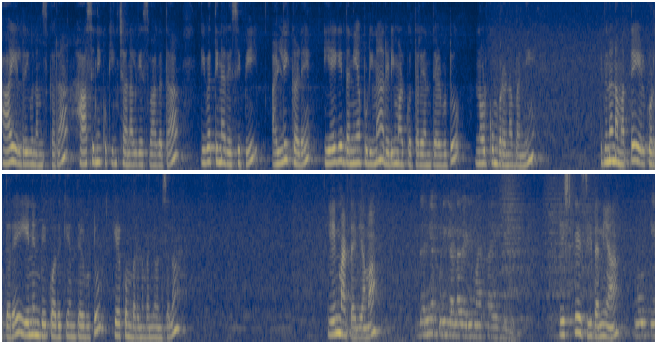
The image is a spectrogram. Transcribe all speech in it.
ಹಾಯ್ ಎಲ್ರಿಗೂ ನಮಸ್ಕಾರ. ಹಾಸಿನಿ ಕುಕಿಂಗ್ ಚಾನಲ್ಗೆ ಸ್ವಾಗತ. ಇವತ್ತಿನ ರೆಸಿಪಿ ಹಳ್ಳಿ ಕಡೆ ಹೇಗೆ ಧನಿಯಾ ಪುಡಿನ ರೆಡಿ ಮಾಡ್ಕೋತಾರೆ ಅಂತ ಹೇಳ್ಬಿಟ್ಟು ನೋಡ್ಕೊಂಬರೋಣ ಬನ್ನಿ. ಇದನ್ನು ನಮ್ಮ ಅತ್ತೆ ಹೇಳ್ಕೊಡ್ತಾರೆ. ಏನೇನು ಬೇಕು ಅದಕ್ಕೆ ಅಂತ ಹೇಳ್ಬಿಟ್ಟು ಕೇಳ್ಕೊಂಬರೋಣ ಬನ್ನಿ ಒಂದ್ಸಲ. ಏನು ಮಾಡ್ತಾ ಇದೆಯಮ್ಮ ಧನಿಯಾ ಪುಡಿಗೆಲ್ಲ ರೆಡಿ ಮಾಡ್ತಾ ಇದ್ದೀವಿ ಎಷ್ಟು ಕೆ ಜಿ ಧನಿಯಾ? ಮೂರು ಕೆ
